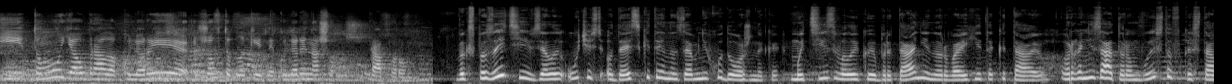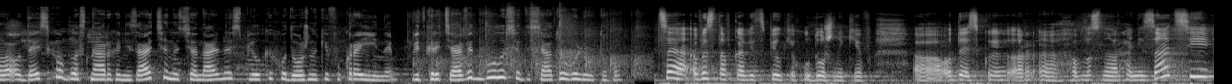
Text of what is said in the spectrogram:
І тому я обрала кольори жовто-блакитні, кольори нашого прапору. В експозиції взяли участь одеські та іноземні художники, митці з Великої Британії, Норвегії та Китаю. Організатором виставки стала Одеська обласна організація Національної спілки художників України. Відкриття відбулося 10 лютого. Це виставка від спілки художників е, Одеської е, обласної організації.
